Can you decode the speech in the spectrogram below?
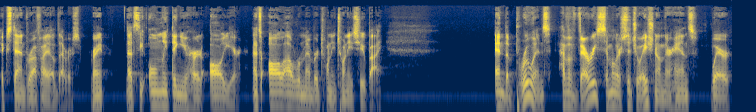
extend Rafael Devers, right? That's the only thing you heard all year. That's all I'll remember 2022 by. And the Bruins have a very similar situation on their hands where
